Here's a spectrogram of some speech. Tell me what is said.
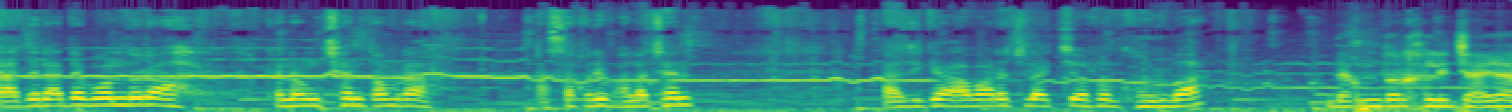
রাতে রাধে বন্ধুরা কেন আছেন তোমরা? আশা করি ভালো আছেন। আজকে আবারও চলে যাচ্ছি অল্প ঘুরবা। দেখুন তোর খালি জায়গা,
